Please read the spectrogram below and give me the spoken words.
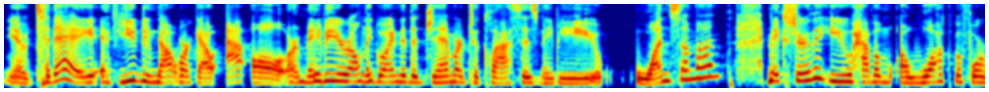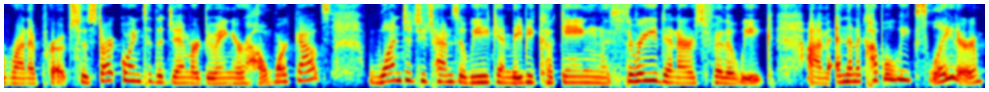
you know, today, if you do not work out at all, or maybe you're only going to the gym or to classes maybe once a month, make sure that you have a, a, walk before run approach. So start going to the gym or doing your home workouts one to two times a week and maybe cooking three dinners for the week. Um, and then a couple weeks later,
